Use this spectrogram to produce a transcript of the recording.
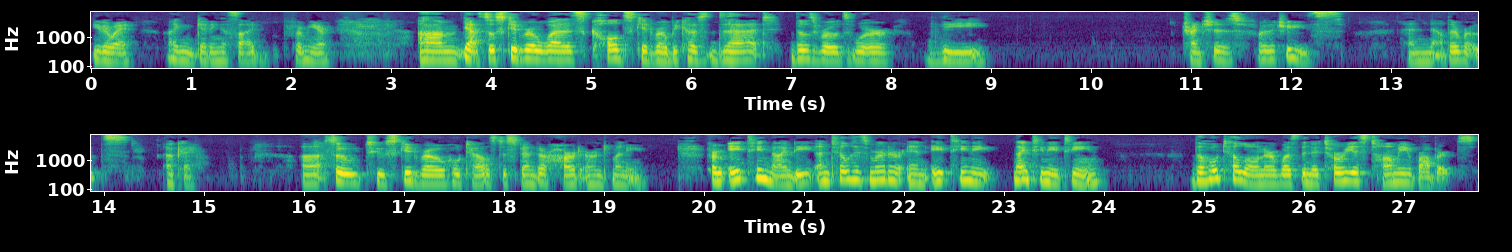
either way, I'm getting aside from here. Um, yeah, so Skid Row was called Skid Row because that those roads were the trenches for the trees, and now they're roads. Okay. Uh, so to Skid Row hotels to spend their hard-earned money. From 1890 until his murder in 18, 1918, the hotel owner was the notorious Tommy Roberts.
